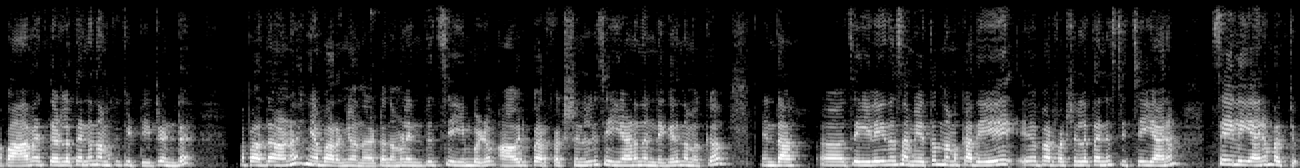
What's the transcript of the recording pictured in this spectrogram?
അപ്പോൾ ആ മെത്തേഡിൽ തന്നെ നമുക്ക് കിട്ടിയിട്ടുണ്ട്. അപ്പോൾ അതാണ് ഞാൻ പറഞ്ഞു വന്നത് കേട്ടോ. നമ്മൾ എന്ത് ചെയ്യുമ്പോഴും ആ ഒരു പെർഫെക്ഷനിൽ ചെയ്യുകയാണെന്നുണ്ടെങ്കിൽ നമുക്ക് എന്താ സെയിൽ ചെയ്യുന്ന സമയത്തും നമുക്ക് അതേ പെർഫെക്ഷനിൽ തന്നെ സ്റ്റിച്ച് ചെയ്യാനും സെയിൽ ചെയ്യാനും പറ്റും.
